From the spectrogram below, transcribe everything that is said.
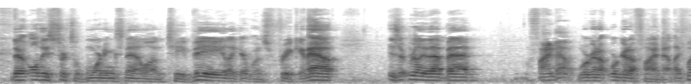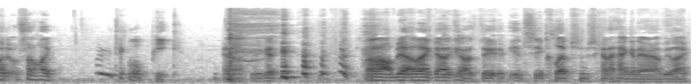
There are all these sorts of warnings now on TV, like everyone's freaking out. Is it really that bad? We'll find out. We're gonna we're gonna find out. Like what? So like, what do you take a little peek? You know, you get. I'll be like, uh, you know, it's the, it's the eclipse. I'm just kind of hanging there. and I'll be like,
